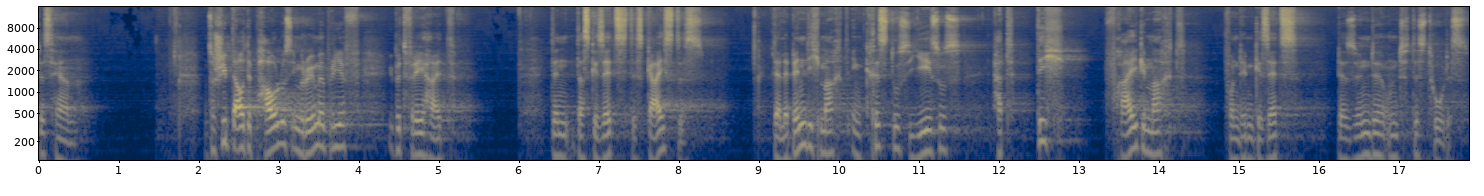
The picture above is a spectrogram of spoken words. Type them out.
des Herrn. Und so schreibt auch der Paulus im Römerbrief über die Freiheit. Denn das Gesetz des Geistes, der lebendig macht in Christus Jesus, hat dich frei gemacht von dem Gesetz der Sünde und des Todes.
